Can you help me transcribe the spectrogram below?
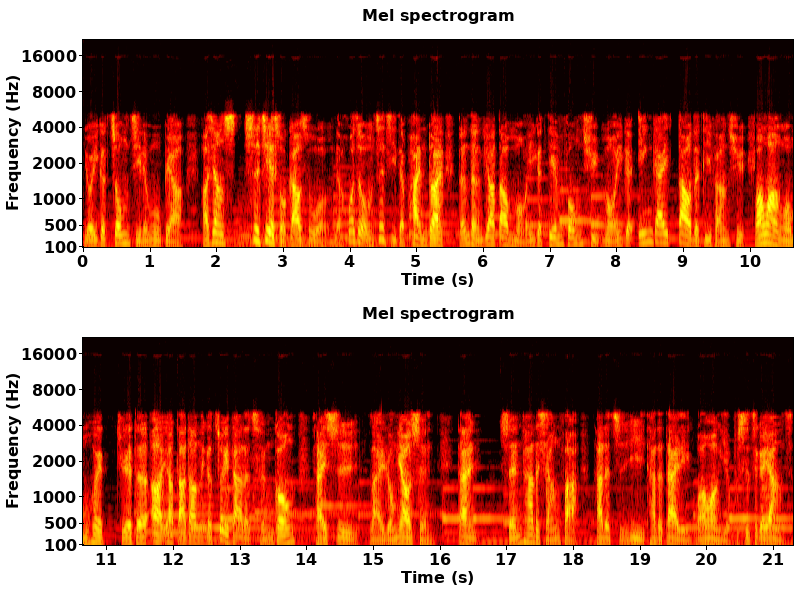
有一个终极的目标，好像世界所告诉我们的，或者我们自己的判断等等，就要到某一个巅峰去，某一个应该到的地方去。往往我们会觉得啊，要达到那个最大的成功，才是来荣耀神。但神他的想法、他的旨意、他的带领，往往也不是这个样子。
